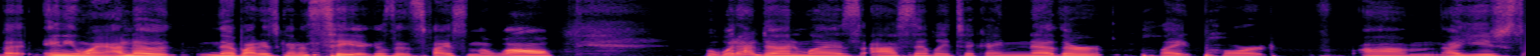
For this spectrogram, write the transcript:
But anyway, I know nobody's going to see it because it's facing the wall. But what I done was I simply took another plate part. Um, I used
